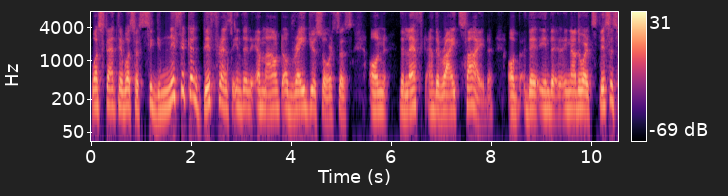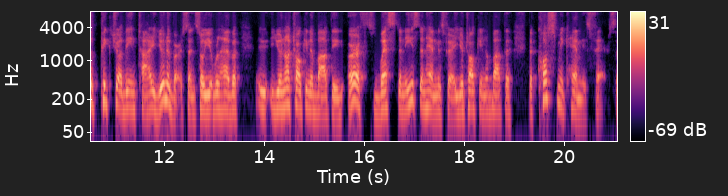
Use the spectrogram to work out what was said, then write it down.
was that there was a significant difference in the amount of radio sources on the left and the right side of the in the in other words this is a picture of the entire universe and so you will have a you're not talking about the Earth's western eastern hemisphere. You're talking about the, the cosmic hemispheres.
